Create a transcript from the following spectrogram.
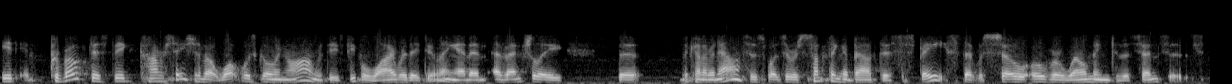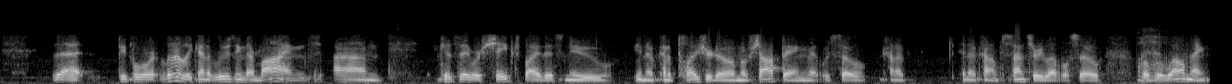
it provoked this big conversation about what was going on with these people, why were they doing it, and eventually, the the kind of analysis was there was something about this space that was so overwhelming to the senses that people were literally kind of losing their minds. Um, because they were shaped by this new, you know, kind of pleasure dome of shopping that was so kind of, in a kind of sensory level, so wow. overwhelming.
